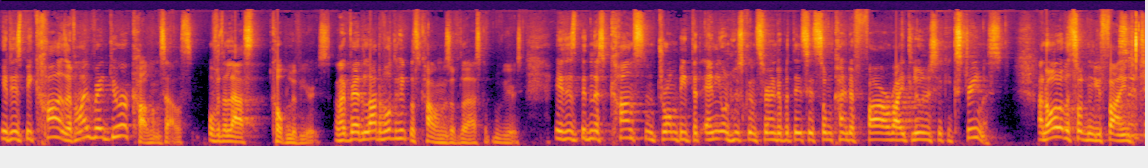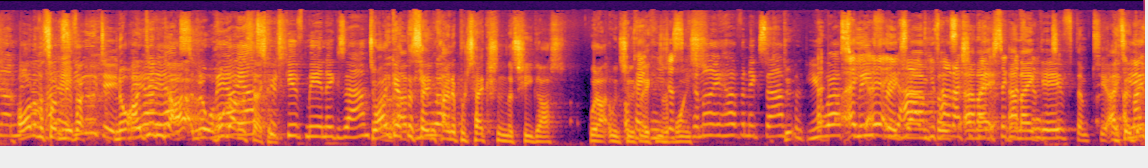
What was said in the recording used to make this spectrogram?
It is because of, and I've read your columns, Alice, over the last couple of years, and I've read a lot of other people's columns over the last couple of years. It has been this constant drumbeat that anyone who's concerned about this is some kind of far right lunatic extremist. And all of a sudden you find, So, John, all of a sudden I you find, do? no, May I didn't, ask- uh, I, no, may hold on I a ask second. you to give me an example. Do I get the same you- kind of protection that she got when, I- when she was Okay, making can the just- point? Can I have an example? Uh, you uh, asked me I- for you have- examples, and, I, quite and I gave them to you. I It's a gave bit-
